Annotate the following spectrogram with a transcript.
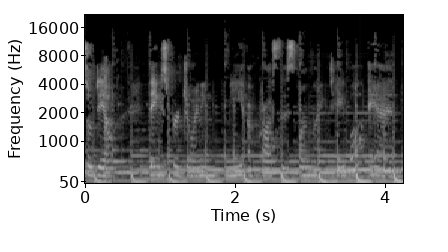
So dale Thanks for joining me across this online table, and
